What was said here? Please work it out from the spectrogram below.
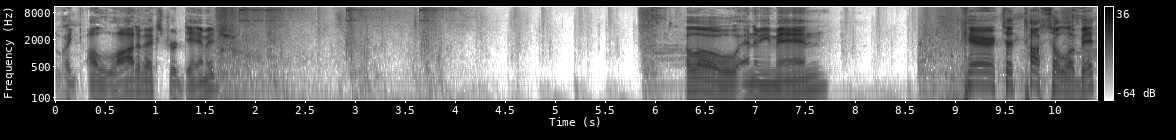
like a lot of extra damage. Hello, enemy man. Care to tussle a bit?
